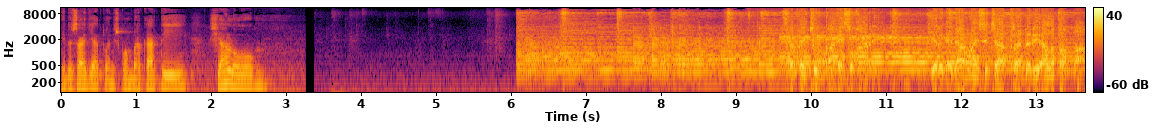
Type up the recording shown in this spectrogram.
Itu saja Tuhan Yesus memberkati. Shalom. Sampai jumpa esok hari. Kiranya damai sejahtera dari Allah Bapa,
